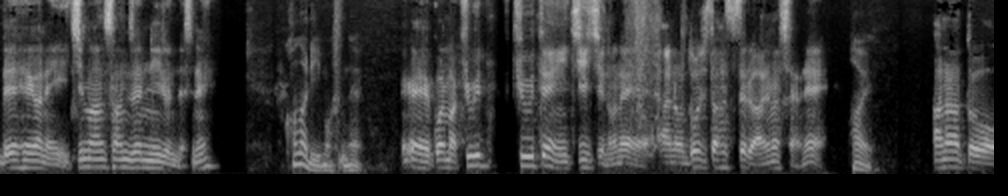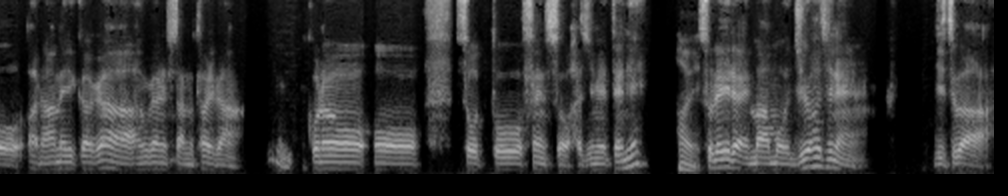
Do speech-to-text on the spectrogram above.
米兵がね、1万3000人いるんですね。かなりいますね。えー、これ、まあ9.11のね、あの同時多発テロありましたよね。はい。あの後、あのアメリカがアフガニスタンのタリバン、この総統戦争を始めてね、はい、それ以来、まあもう18年、実は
